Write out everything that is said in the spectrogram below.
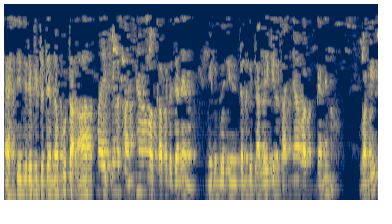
ඇස් ඉදිරි පිටට එනකොට ආත්මය කියන සංඥාවක් අපිට දැනෙනවා. නිරුංග කියන තැනක ජලය කියන සංඥාවක් දැනෙනවා. වගේ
